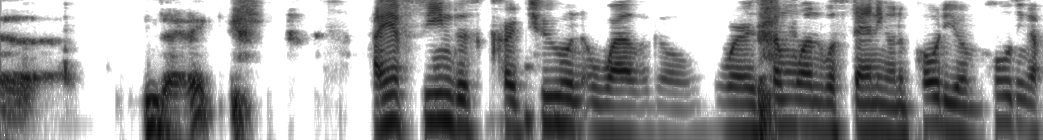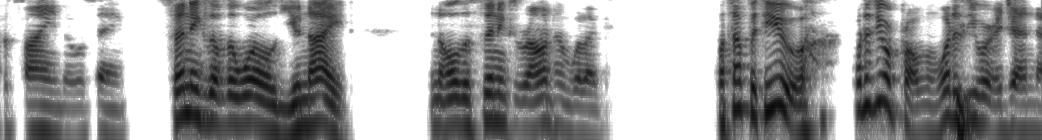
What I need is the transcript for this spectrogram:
uh, indirectly. I have seen this cartoon a while ago where someone was standing on a podium holding up a sign that was saying, Cynics of the world, unite. And all the cynics around him were like, what's up with you? What is your problem? What is your agenda?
